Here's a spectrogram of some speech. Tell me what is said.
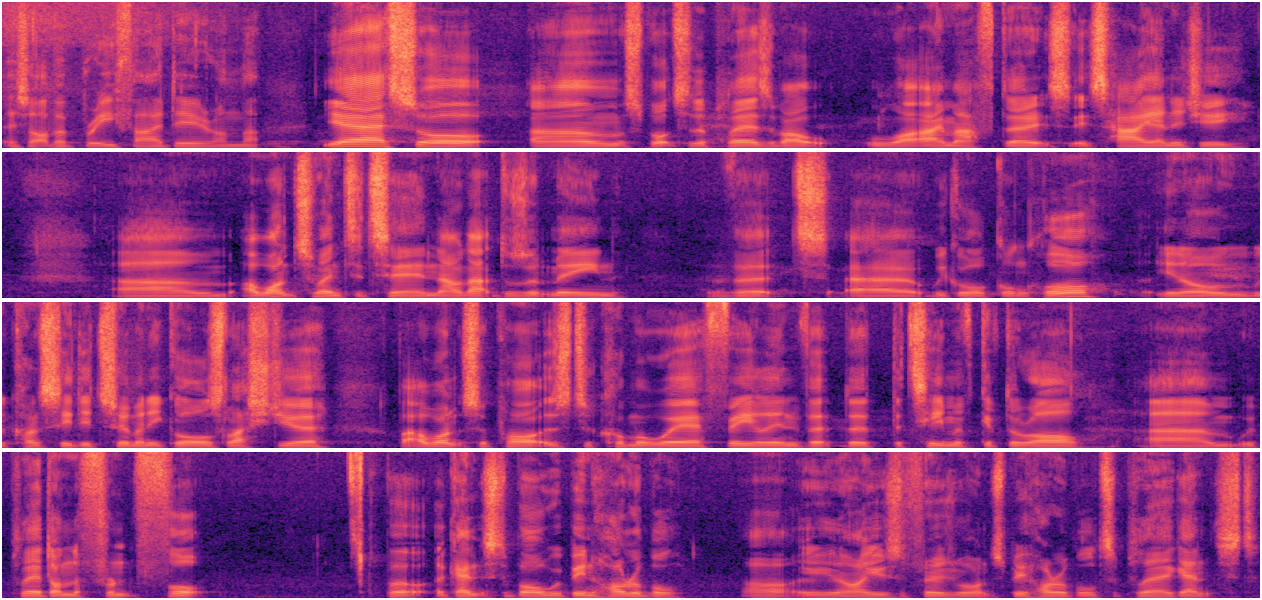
a sort of a brief idea on that? Yeah, so um, spoke to the players about what I'm after. It's it's high energy. Um, I want to entertain. Now that doesn't mean that uh, we go gung ho. You know, we conceded too many goals last year, but I want supporters to come away feeling that the, the team have given their all. Um, we played on the front foot, but against the ball we've been horrible or, you know, I use the phrase, want to be horrible to play against.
